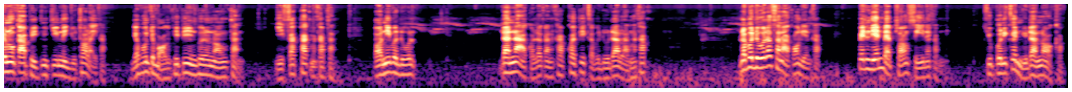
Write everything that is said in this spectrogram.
จำนวนการผลิตจริงๆเนี่ยอยู่เท่าไหร่ครับเดี๋ยวผมจะบอกพี่ๆเพื่อนน้องๆท่าน อีกสักพักนะครับท่านตอนนี้มาดูด้านหน้าก่อนแล้วกันครับ ค่อยพี่กลับไปดูด้านหลังนะครับ เราไปดูลักษณะของเหรียญครับ เป็นเหรียญแบบสองสีนะครับนี่คิวโปนิเกิลอยู่ด้านนอกครับ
